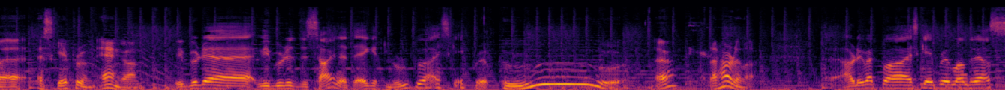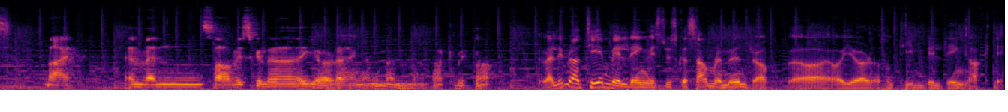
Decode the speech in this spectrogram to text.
eh, escape room én gang. Vi burde, vi burde, designe et eget Lolbua escape room. Uh, ja, der har du det. Har du vært på escape room, Andreas? Nei. En venn sa vi skulle gjøre det en gang, men det har ikke blitt noe av. Veldig bra teambuilding hvis du skal samle Moondrop og, og gjøre noe sånn teambuilding-aktig.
